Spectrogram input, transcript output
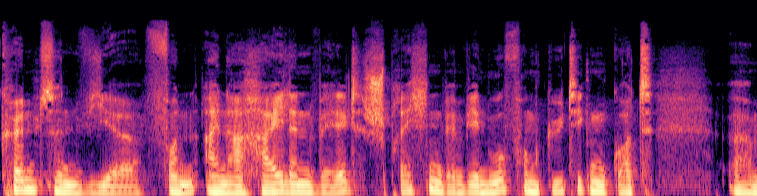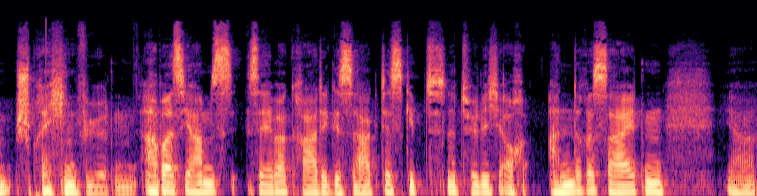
könnten wir von einer heilen Welt sprechen, wenn wir nur vom gütigen Gott ähm, sprechen würden. Aber Sie haben es selber gerade gesagt, es gibt natürlich auch andere Seiten, ja,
